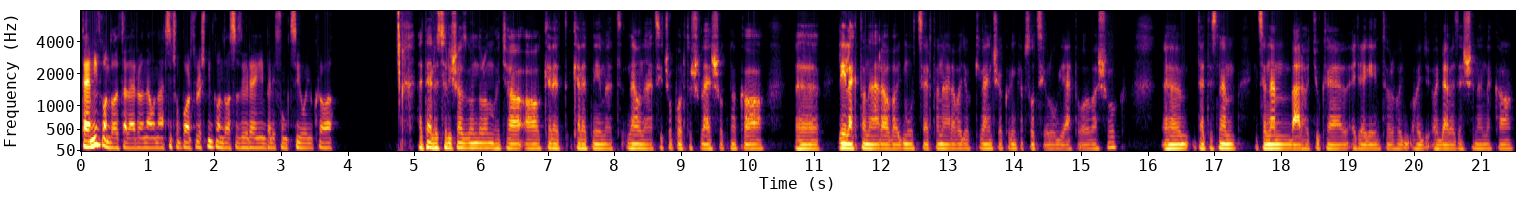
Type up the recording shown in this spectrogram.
Te mit gondoltál erről a neonáci csoportról, és mit gondolsz az ő regénybeli funkciójukról? Hát először is azt gondolom, hogyha a kelet, kelet-német neonáci csoportosulásoknak a lélektanára vagy módszertanára vagyok kíváncsi, akkor inkább szociológiát olvasok. Tehát ezt nem, egyszerűen nem várhatjuk el egy regénytől, hogy, hogy, hogy bevezessen ennek a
